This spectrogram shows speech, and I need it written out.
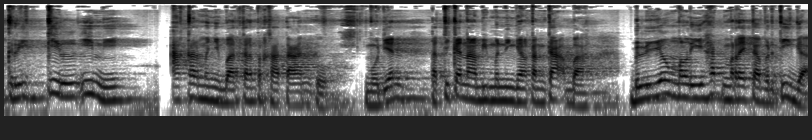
kerikil ini akan menyebarkan perkataanku. Kemudian ketika Nabi meninggalkan Ka'bah, beliau melihat mereka bertiga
